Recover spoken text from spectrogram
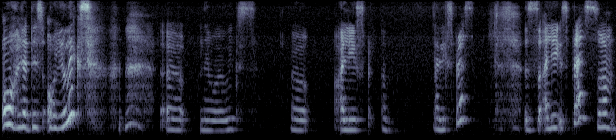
огляди з OLX, не OLX, AliExpress, З AliExpress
